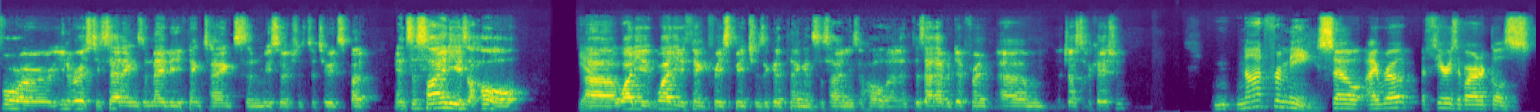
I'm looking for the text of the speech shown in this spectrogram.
for university settings and maybe think tanks and research institutes, but in society as a whole, yeah. uh, why do you why do you think free speech is a good thing in society as a whole? Does that have a different um, justification? Not for me. So I wrote a series of articles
